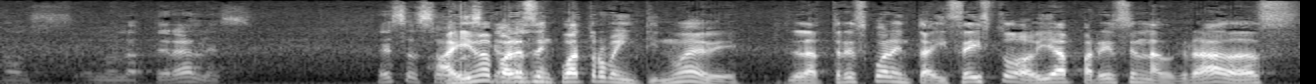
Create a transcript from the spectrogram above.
los, en los laterales. Esas son Ahí me aparecen valen. 429. La 346 todavía aparece en las gradas.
